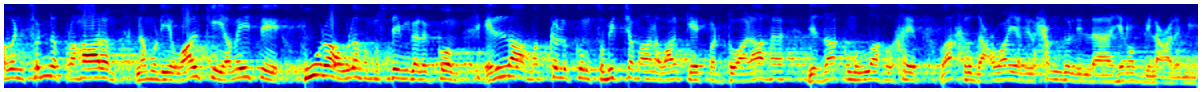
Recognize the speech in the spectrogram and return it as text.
அவன் சொன்ன பிரகாரம் நம்முடைய வாழ்க்கையை அமைத்து பூரா உலக முஸ்லிம்களுக்கும் எல்லா மக்களுக்கும் சுபிச்சமான வாழ்க்கை ஏற்படுத்துவானாக. ஜிசாக்கும் உல்லாஹு ஹைர் வாஹ்ரு தஅவாயன் அலமதுல்லாஹி ரப்பில் ஆலமீன். Academy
